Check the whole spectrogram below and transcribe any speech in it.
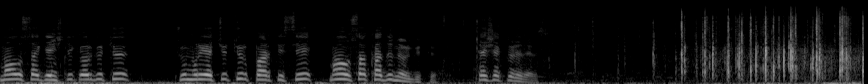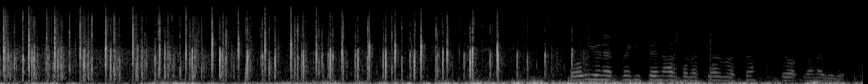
Mausa Gençlik Örgütü, Cumhuriyetçi Türk Partisi Mausa Kadın Örgütü. Teşekkür ederiz. Soru yönetmek isteyen arkadaşlar varsa cevaplanabilir.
